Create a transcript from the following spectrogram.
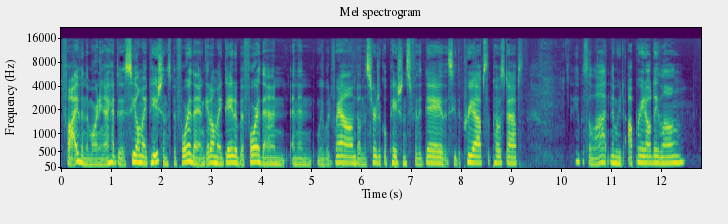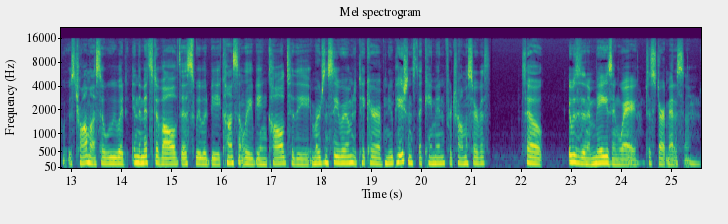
five in the morning. I had to see all my patients before then, get all my data before then, and then we would round on the surgical patients for the day, to see the pre-ops, the post-ops. It was a lot. And then we'd operate all day long. It was trauma. So we would, in the midst of all of this, we would be constantly being called to the emergency room to take care of new patients that came in for trauma service. So it was an amazing way to start medicine.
